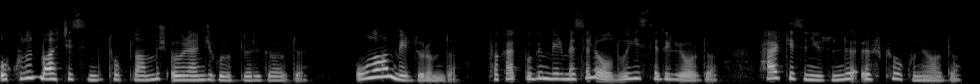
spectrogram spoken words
Okulun bahçesinde toplanmış öğrenci grupları gördü. Olağan bir durumdu. Fakat bugün bir mesele olduğu hissediliyordu. Herkesin yüzünde öfke okunuyordu.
